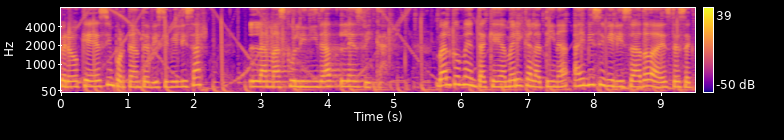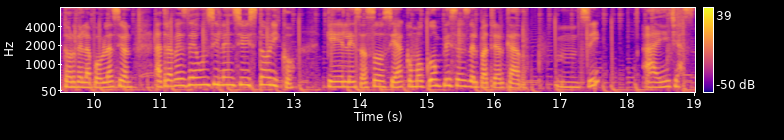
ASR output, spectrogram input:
pero que es importante visibilizar, la masculinidad lésbica. Val comenta que América Latina ha invisibilizado a este sector de la población a través de un silencio histórico que les asocia como cómplices del patriarcado. Mm, ¿Sí? A ellas.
